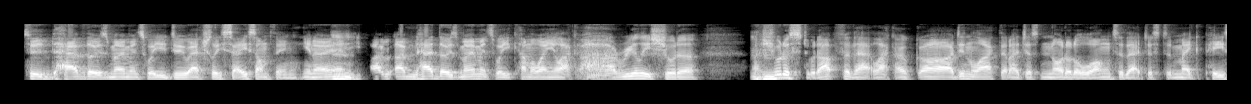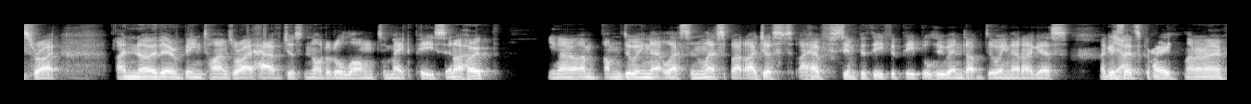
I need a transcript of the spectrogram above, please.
to have those moments where you do actually say something, you know. Mm. And I've, I've, had those moments where you come away and you're like, oh, I really should have. Mm-hmm. I should have stood up for that. Like, oh, God, I didn't like that. I just nodded along to that just to make peace, right? I know there have been times where I have just nodded along to make peace. And I hope, you know, I'm, I'm doing that less and less, but I just, I have sympathy for people who end up doing that, I guess. I guess yeah. that's great. I don't know.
